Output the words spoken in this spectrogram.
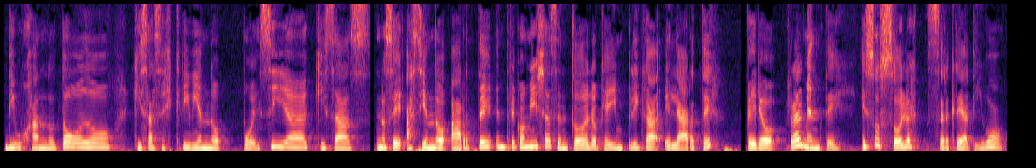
dibujando todo, quizás escribiendo poesía, quizás, no sé, haciendo arte, entre comillas, en todo lo que implica el arte. Pero realmente, ¿eso solo es ser creativo?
